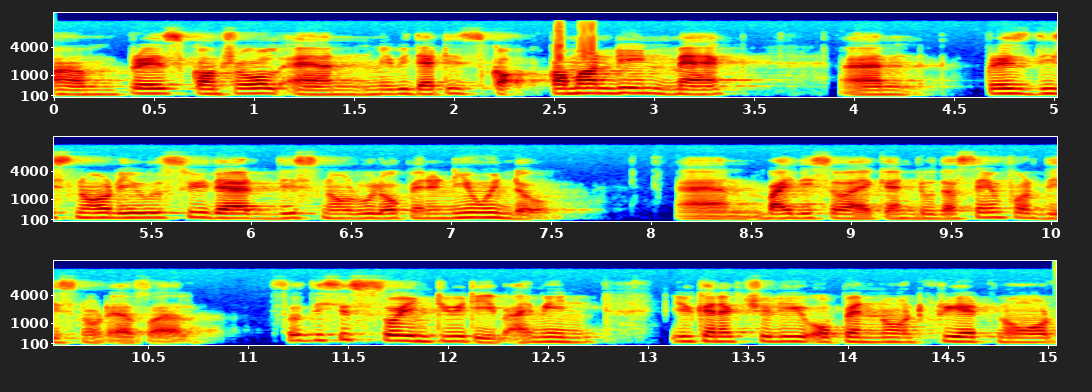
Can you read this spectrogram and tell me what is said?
um, press control and maybe that is co command in mac and press this node you will see that this node will open a new window. And by this way i can do the same for this node as well. So this is so intuitive. I mean you can actually open node create node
